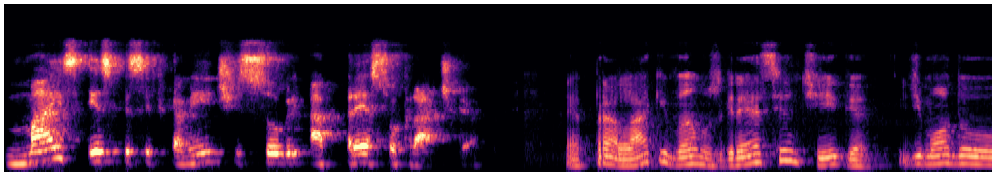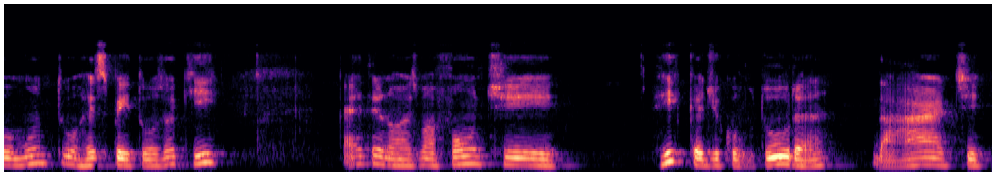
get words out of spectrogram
mais especificamente sobre a pré-socrática. É para lá que vamos, Grécia Antiga. E de modo muito respeitoso aqui, cá entre nós, uma fonte rica de cultura, né? da arte,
